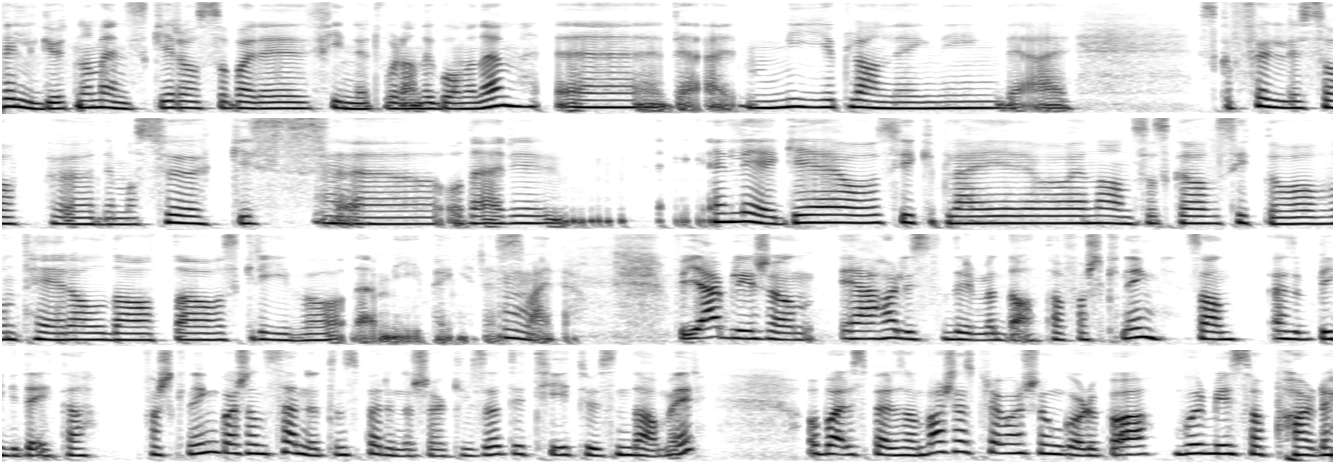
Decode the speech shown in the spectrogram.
velge ut noen mennesker og så bare finne ut hvordan det går med dem. Eh, Det er mye planlegging, det er skal følges opp, eh, det må søkes, mm. og det er en lege og sykepleier og en annen som skal sitte og håndtere alle data og skrive, og det er mye penger, dessverre. For jeg blir sånn, jeg har lyst til å drive med dataforskning. Sånn, altså big data-forskning. Bare sånn Sende ut en spørreundersøkelse til 10 000 damer. Og bare spørre sånn, hva slags prevensjon går du på? Hvor mye sopp har du?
